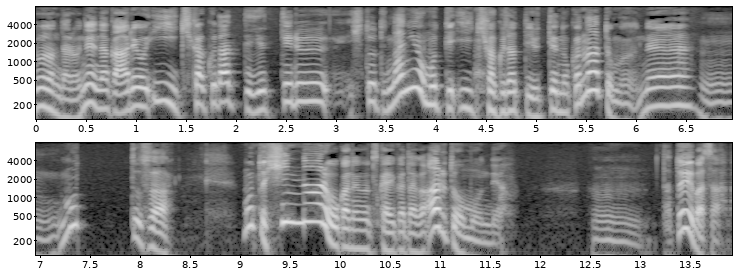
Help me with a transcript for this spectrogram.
どうなんだろうね。なんかあれをいい企画だって言ってる人って何をもっていい企画だって言ってんのかなと思うよね。うん。もとさもっと品のあるお金の使い方があると思うんだようん例えばさ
